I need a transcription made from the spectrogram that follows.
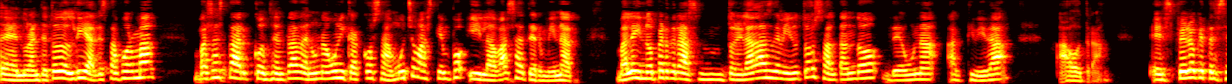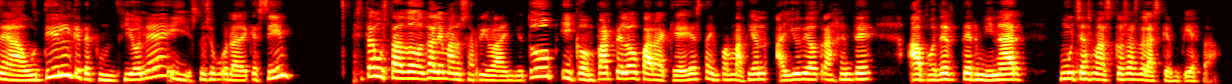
eh, durante todo el día. De esta forma vas a estar concentrada en una única cosa mucho más tiempo y la vas a terminar. ¿Vale? Y no perderás toneladas de minutos saltando de una actividad a otra. Espero que te sea útil, que te funcione y estoy segura de que sí. Si te ha gustado, dale manos arriba en YouTube y compártelo para que esta información ayude a otra gente a poder terminar muchas más cosas de las que empieza.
